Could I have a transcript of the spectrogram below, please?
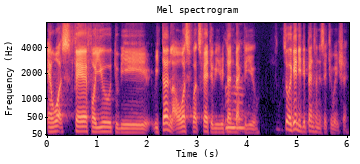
and what's fair for you to be returned, or what's what's fair to be returned back mm-hmm. to you. So again, it depends on the situation.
